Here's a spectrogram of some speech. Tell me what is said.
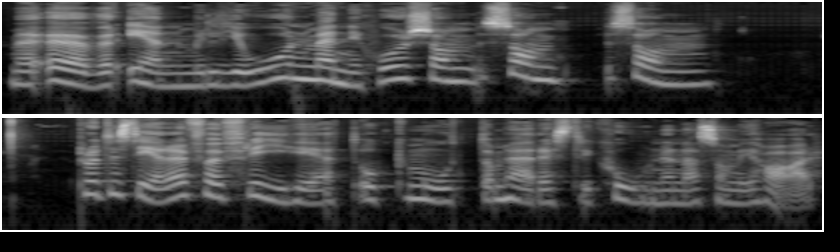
med över en miljon människor som, som, som protesterar för frihet och mot de här restriktionerna som vi har.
